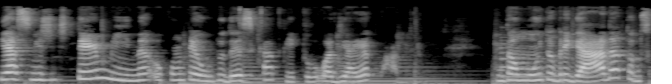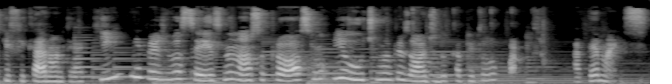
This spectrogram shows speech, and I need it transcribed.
e assim a gente termina o conteúdo desse capítulo, o Adhyaya 4. Então, muito obrigada a todos que ficaram até aqui e vejo vocês no nosso próximo e último episódio do capítulo 4. Até mais!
